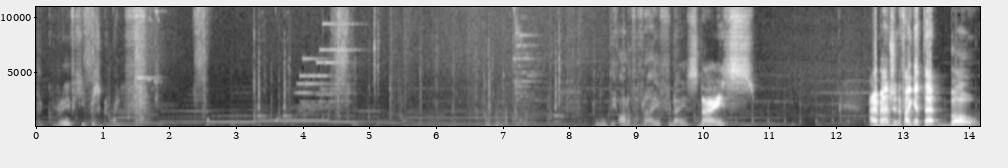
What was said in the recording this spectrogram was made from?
The Gravekeeper's Grief. Ooh, the Olive of Life. Nice. Nice. I imagine if I get that bow,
